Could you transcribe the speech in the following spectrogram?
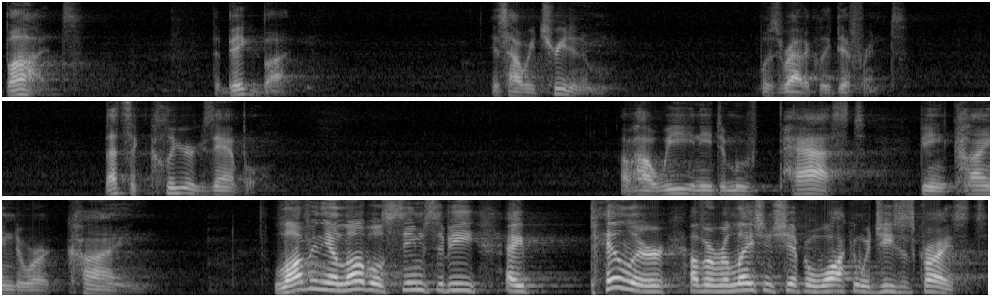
But, the big but, is how we treated him was radically different. That's a clear example of how we need to move past being kind to our kind. Loving the unlovable seems to be a pillar of a relationship and walking with Jesus Christ,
